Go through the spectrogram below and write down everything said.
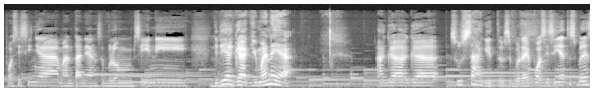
posisinya mantan yang sebelum si ini. Jadi agak gimana ya agak-agak susah gitu sebenarnya. Posisinya tuh sebenarnya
